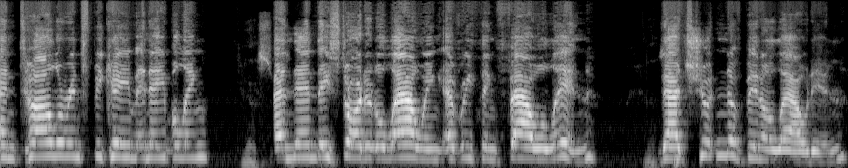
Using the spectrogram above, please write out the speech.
and tolerance became enabling. Yes. And then they started allowing everything foul in Yes. that shouldn't have been allowed in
